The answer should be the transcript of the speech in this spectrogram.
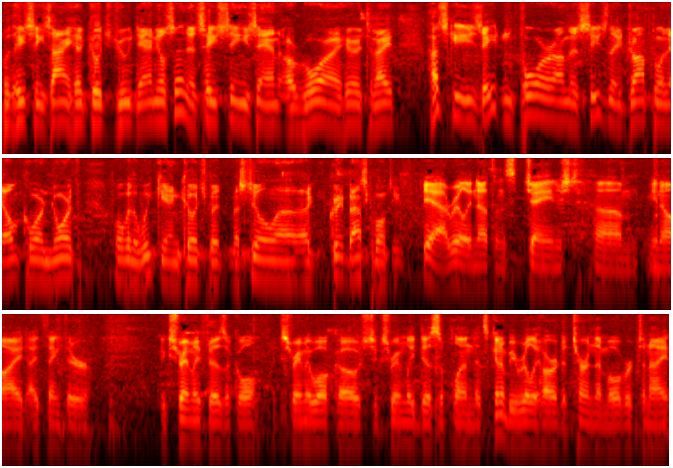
with Hastings High head coach Drew Danielson. It's Hastings and Aurora here tonight. Huskies eight and four on the season. They dropped one Elkhorn North over the weekend, coach, but still uh, a great basketball team. Yeah, really nothing's changed. Um, you know, I, I think they're extremely physical, extremely well coached, extremely disciplined. It's going to be really hard to turn them over tonight.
